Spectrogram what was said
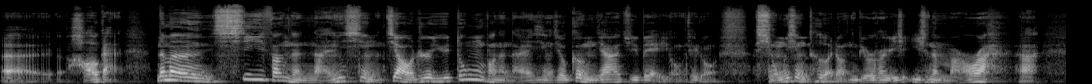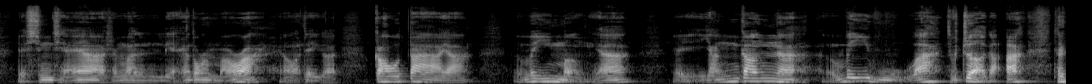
呃好感。那么西方的男性较之于东方的男性，就更加具备有这种雄性特征。你比如说一一身的毛啊啊，这胸前呀什么脸上都是毛啊，然后这个高大呀。威猛呀，呃，阳刚啊，威武啊，就这个啊，它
